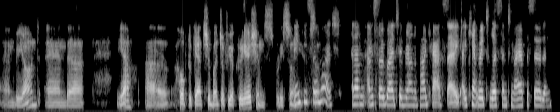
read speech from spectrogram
and beyond. And uh, yeah, uh, hope to catch a bunch of your creations pretty soon. thank you so much and I'm I'm so glad to be on the podcast. I, I can't wait to listen to my episode and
